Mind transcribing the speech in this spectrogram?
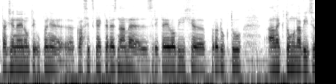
takže nejenom ty úplně klasické, které známe z retailových produktů, ale k tomu navíc, eh,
